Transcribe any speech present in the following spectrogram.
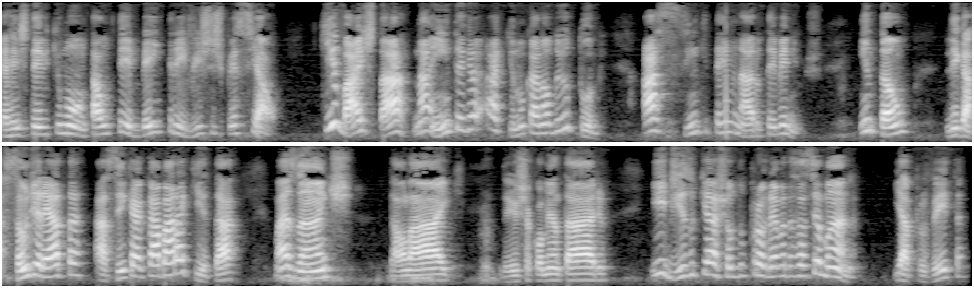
que a gente teve que montar um TB Entrevista especial, que vai estar na íntegra aqui no canal do YouTube, assim que terminar o TB News. Então, ligação direta assim que acabar aqui, tá? Mas antes, dá um like, deixa comentário e diz o que achou do programa dessa semana. E aproveita,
